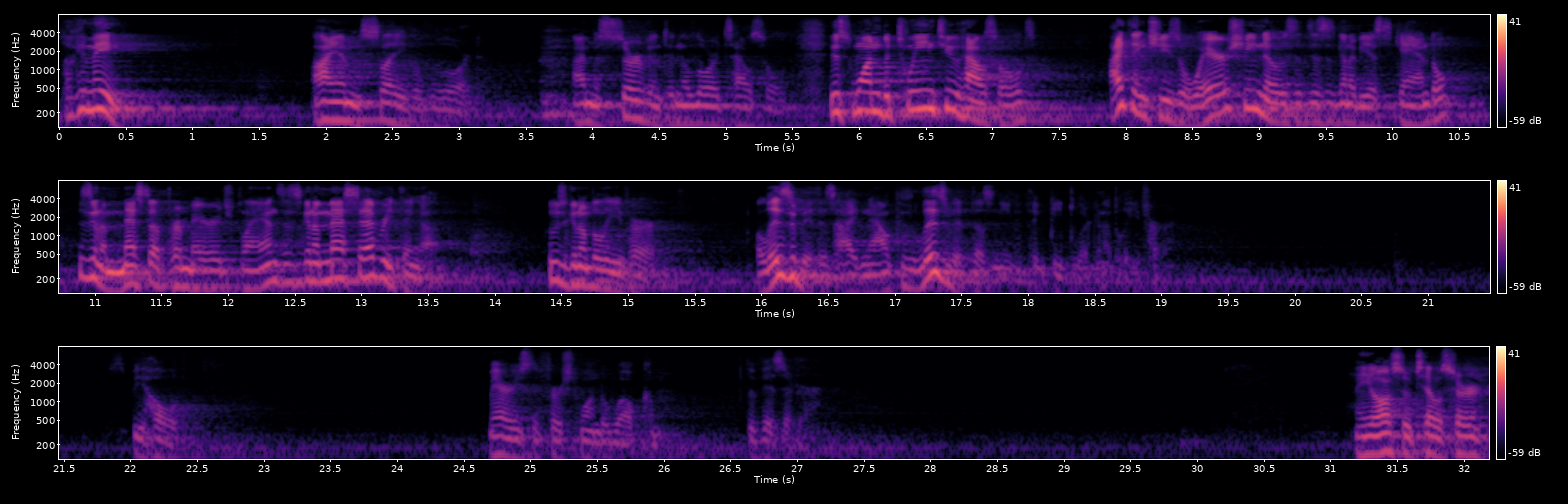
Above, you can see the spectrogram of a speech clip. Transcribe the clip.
look at me. I am a slave of the Lord, I'm a servant in the Lord's household. This one between two households, I think she's aware. She knows that this is going to be a scandal. This is going to mess up her marriage plans. This is going to mess everything up. Who's going to believe her? Elizabeth is hiding out because Elizabeth doesn't even think people are going to believe her. Just behold, Mary's the first one to welcome the visitor. And he also tells her,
